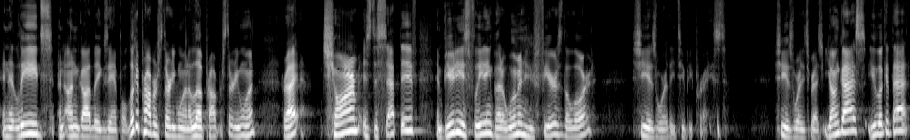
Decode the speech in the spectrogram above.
and it leads an ungodly example. Look at Proverbs 31. I love Proverbs 31, right? Charm is deceptive and beauty is fleeting, but a woman who fears the Lord, she is worthy to be praised. She is worthy to be praised. Young guys, you look at that,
